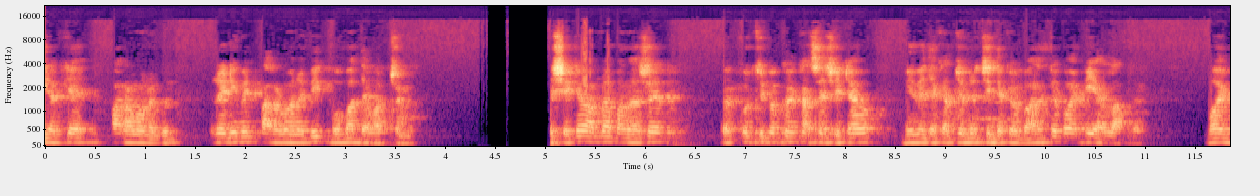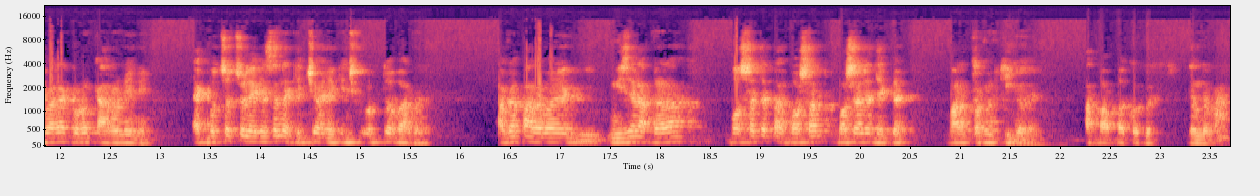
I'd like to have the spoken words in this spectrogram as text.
ইরাকে পারমাণবিক, রেডিমেড পারমাণবিক বোমা দেওয়ার জন্য। সেটাও আমরা বাংলাদেশের কর্তৃপক্ষের কাছে সেটাও ভেবে দেখার জন্য চিন্তা করব। ভারতকে ভয় পেয়ে আর লাভ নেই। ভয় করার কোনো কারণই নেই। এক বছর চলে গেছে না কিছু হয়নি, কিছু করতেও পারবে না। আমরা পারমাণবিক মিসাইল আপনারা বসাতে বসান বসালে দেখবেন ভারত তখন কি করে। আব্বা করবে। ধন্যবাদ।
